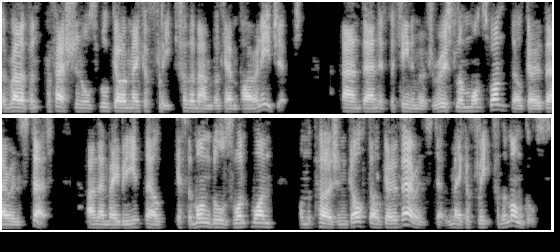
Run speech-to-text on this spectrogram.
the relevant professionals will go and make a fleet for the Mamluk Empire in Egypt. And then if the Kingdom of Jerusalem wants one, they'll go there instead. And then maybe they'll, if the Mongols want one on the Persian Gulf, they'll go there instead and make a fleet for the Mongols.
